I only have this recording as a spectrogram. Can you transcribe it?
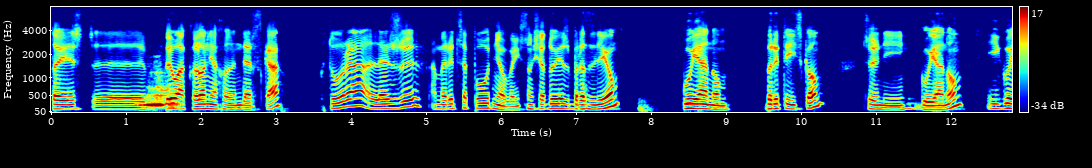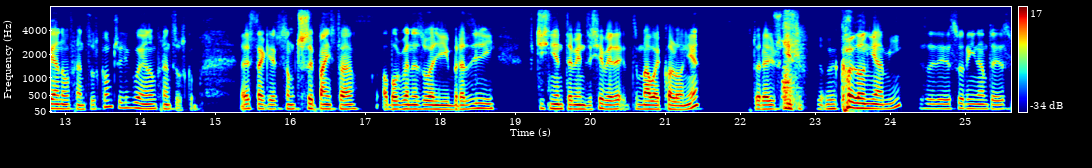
to jest e, była kolonia holenderska, która leży w Ameryce Południowej. Sąsiaduje z Brazylią, Gujaną brytyjską, czyli Gujaną i Gujaną francuską, czyli Gujaną francuską. Jest takie, są trzy państwa obok Wenezueli i Brazylii, wciśnięte między siebie te małe kolonie, które już nie są koloniami. Surinam to jest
